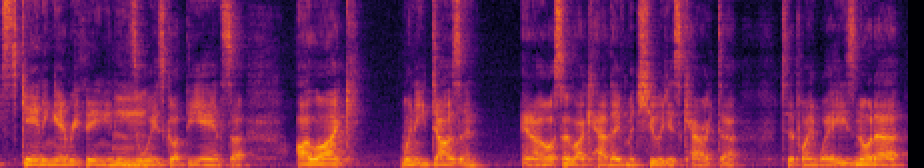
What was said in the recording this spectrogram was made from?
scanning everything and he's mm. always got the answer. I like when he doesn't, and I also like how they've matured his character to the point where he's not a.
